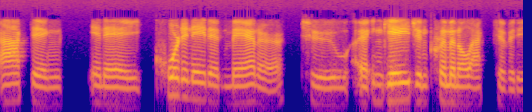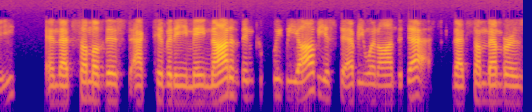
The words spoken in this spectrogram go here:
acting in a coordinated manner to uh, engage in criminal activity and that some of this activity may not have been completely obvious to everyone on the desk, that some members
